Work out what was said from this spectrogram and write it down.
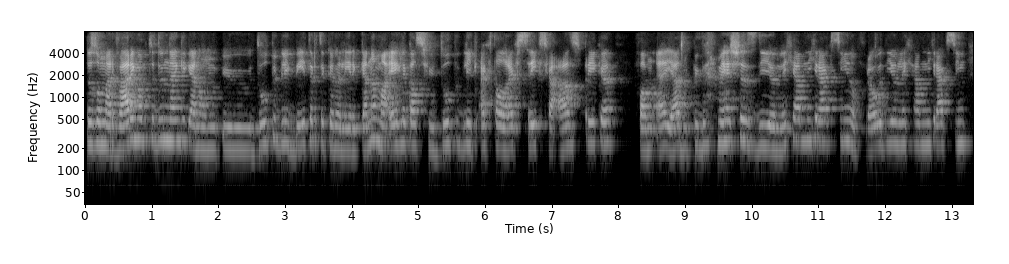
dus om ervaring op te doen, denk ik, en om je doelpubliek beter te kunnen leren kennen. Maar eigenlijk als je je doelpubliek echt al rechtstreeks gaat aanspreken van eh, ja, die pubermeisjes die hun lichaam niet graag zien of vrouwen die hun lichaam niet graag zien,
